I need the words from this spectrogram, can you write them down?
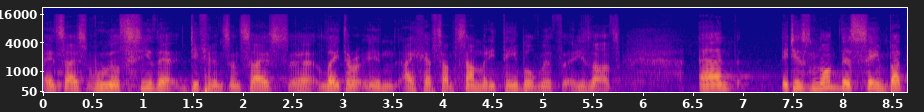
in size. We will see the difference in size uh, later. In I have some summary table with results. And it is not the same, but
